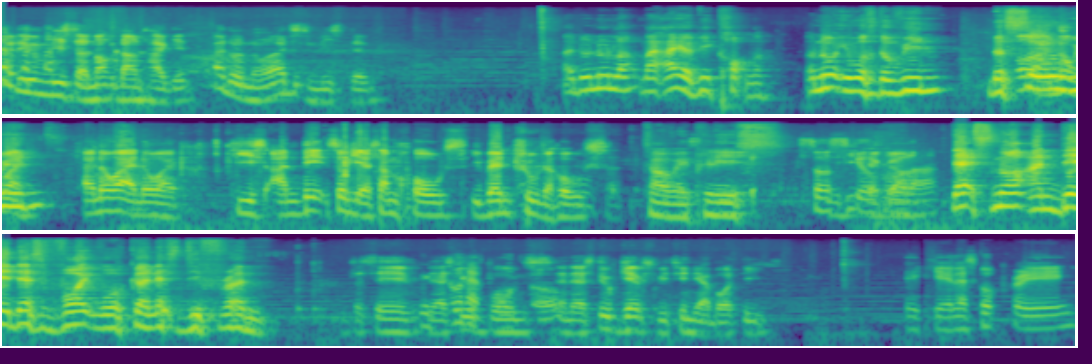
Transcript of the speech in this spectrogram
How do you miss a knockdown target? I don't know, I just missed them. I don't know lah. My eye a bit cocked lah. Oh no, it was the wind. The Oh, I soul why. wind. I know why, I know why. He's undead, so he has some holes. He went through the holes. Cao Wei, please. So skillful lah. That's not undead, that's Voidwoken, that's different. The same, They there are still have bones and there are still gaps between their body. Okay, let's go pray.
